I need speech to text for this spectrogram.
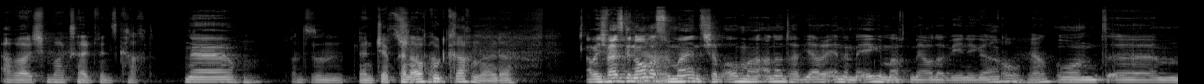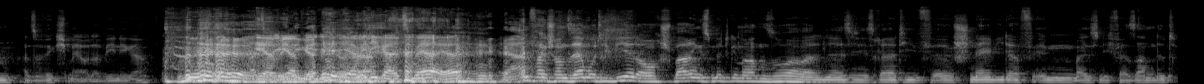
Aber ich mag's halt, wenn es kracht. Ja. Und so ein Ein Jab kann auch gut krachen, Alter. Aber ich weiß genau, was du meinst. Ich habe auch mal anderthalb Jahre MMA gemacht, mehr oder weniger. Oh, ja. Und, ähm, also wirklich mehr oder weniger. Eher weniger. Eher weniger als mehr, ja. Ja, Anfang schon sehr motiviert, auch Sparrings mitgemacht und so, aber der ist jetzt relativ äh, schnell wieder im, weiß ich nicht, versandet.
